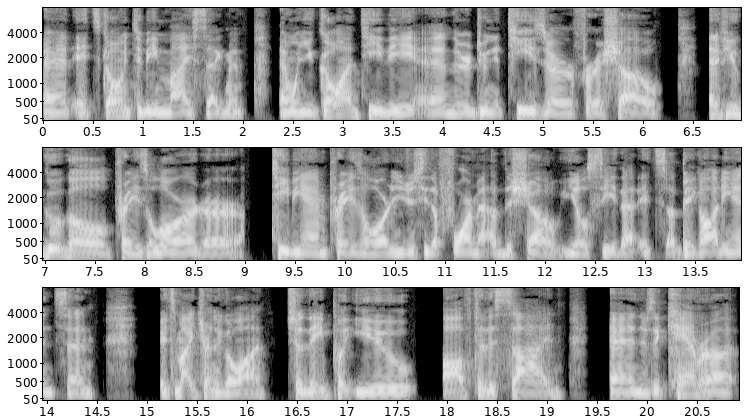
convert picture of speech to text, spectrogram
and it's going to be my segment. And when you go on TV and they're doing a teaser for a show, and if you Google praise the Lord or TBN praise the Lord and you just see the format of the show, you'll see that it's a big audience and it's my turn to go on. So they put you off to the side and there's a camera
